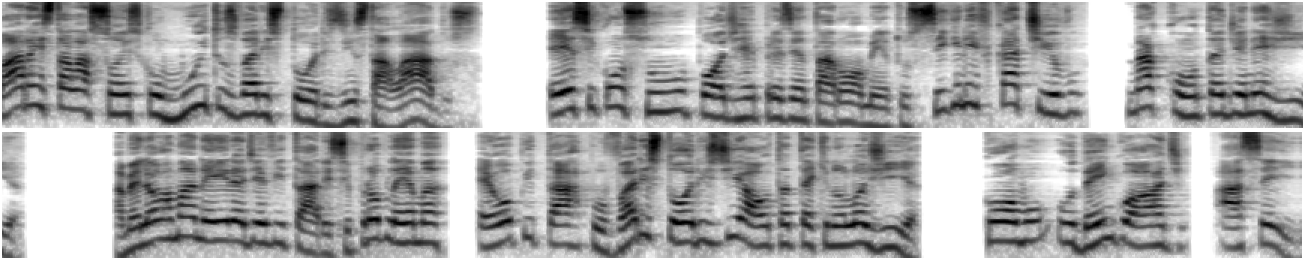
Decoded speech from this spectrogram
Para instalações com muitos varistores instalados, esse consumo pode representar um aumento significativo na conta de energia. A melhor maneira de evitar esse problema é optar por varistores de alta tecnologia, como o DenGuard ACI.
